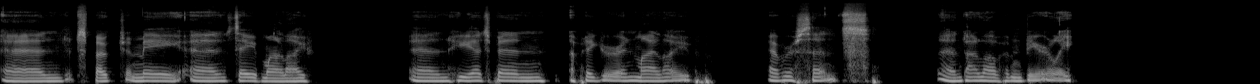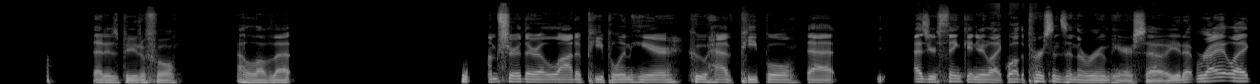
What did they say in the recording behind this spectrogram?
and spoke to me and saved my life. And he has been a figure in my life ever since. And I love him dearly. That is beautiful. I love that. I'm sure there are a lot of people in here who have people that as you're thinking, you're like, well, the person's in the room here. So, you know, right? Like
